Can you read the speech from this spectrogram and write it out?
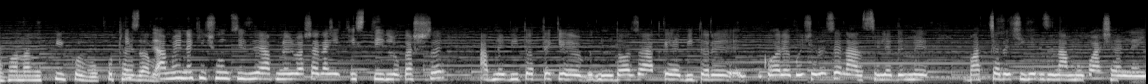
এখন আমি কি করব? কোথায় যাব? আমি নাকি শুনছি যে আপনার বাসায় নাকি কিস্তির লোক আসছে। আপনি ভিতর থেকে দরজা আটকে ভিতরে ঘরে বসে রয়েছেন আর ছেলেদের মেয়ে বাচ্চাদের শিখে দিয়েছেন আম্মু বাসায় নেই।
